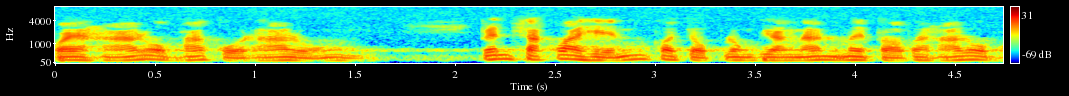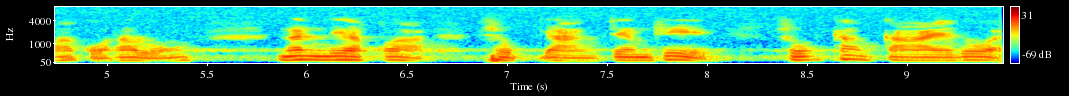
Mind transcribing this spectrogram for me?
ไปหาโลภหาโกรธหาหลง เป็นสักว่าเห็นก็จบลงเพียงนั้น ไม่ต่อไปหาโลภหาโกรธหาหลง นั่นเรียกว่าสุขอย่างเต็มที่สุขทั้งกายด้วย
